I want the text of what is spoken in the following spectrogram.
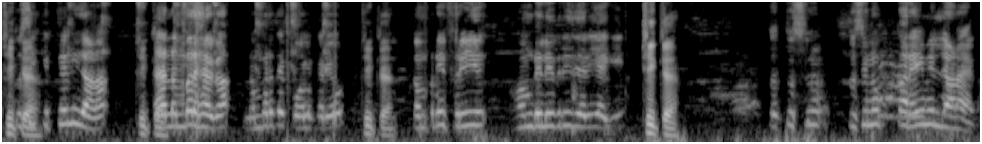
ਠੀਕ ਤੁਸੀਂ ਹੈ। ਕਿੱਥੇ ਨਹੀਂ ਜਾਣਾ ਠੀਕ ਇਹ ਹੈ ਨੰਬਰ ਹੈਗਾ ਨੰਬਰ ਤੇ ਕਾਲ ਕਰਿਓ। ਠੀਕ ਹੈ। ਕੰਪਨੀ ਫ੍ਰੀ ਹੋਮ ਡਿਲੀਵਰੀ ਦੇ ਰਹੀ ਹੈਗੀ। ਠੀਕ ਹੈ। ਤਾਂ ਤੁਸੀਂ ਤੁਸੀਂ ਨੂੰ ਘਰੇ ਹੀ ਮਿਲ ਜਾਣਾ ਹੈਗਾ।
